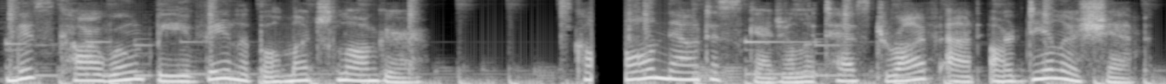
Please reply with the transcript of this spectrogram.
This car won't be available much longer. Call now to schedule a test drive at our dealership.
